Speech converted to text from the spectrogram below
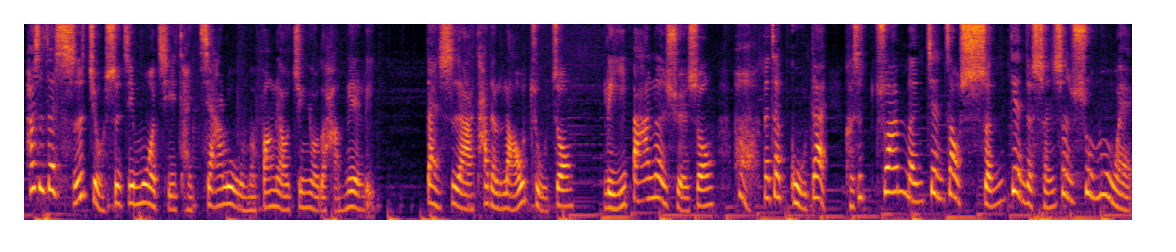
它是在十九世纪末期才加入我们芳疗精油的行列里。但是啊，它的老祖宗黎巴嫩雪松哦，那在古代可是专门建造神殿的神圣树木哎。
